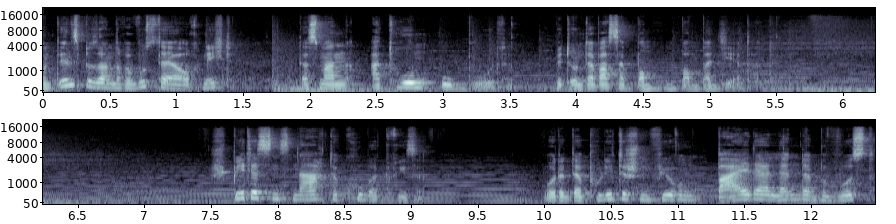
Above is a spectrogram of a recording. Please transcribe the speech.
Und insbesondere wusste er auch nicht, dass man Atom-U-Boote mit Unterwasserbomben bombardiert hat. Spätestens nach der Kuba-Krise wurde der politischen Führung beider Länder bewusst,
